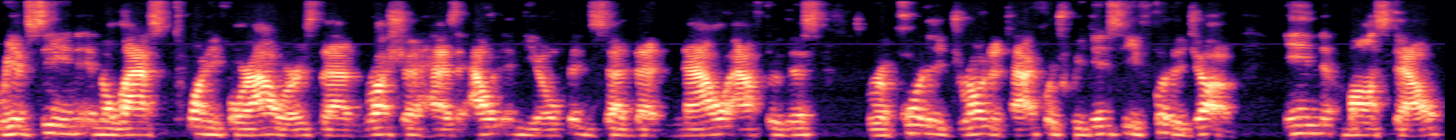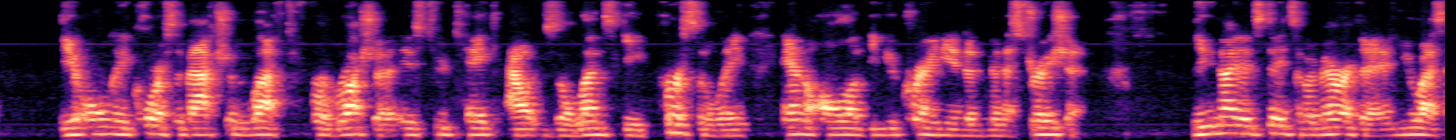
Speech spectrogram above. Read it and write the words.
We have seen in the last 24 hours that Russia has out in the open said that now, after this reported drone attack, which we did see footage of in Moscow, the only course of action left for Russia is to take out Zelensky personally and all of the Ukrainian administration. The United States of America and U.S.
